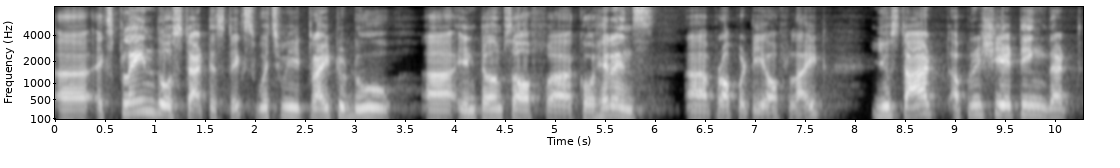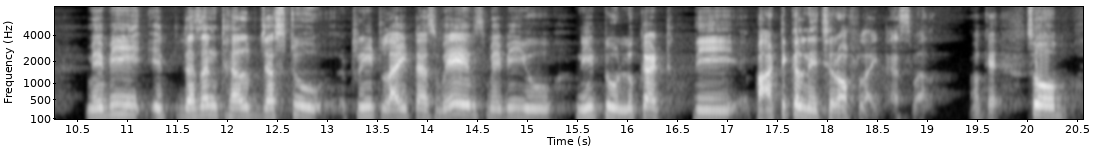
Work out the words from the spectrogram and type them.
uh, explain those statistics which we try to do uh, in terms of uh, coherence uh, property of light you start appreciating that maybe it doesn't help just to treat light as waves, maybe you need to look at the particle nature of light as well. Okay. So,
